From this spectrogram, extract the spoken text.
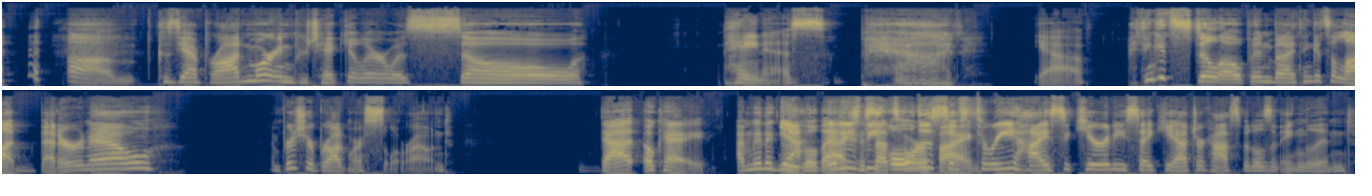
um, because yeah, Broadmoor in particular was so Heinous. bad. Yeah. I think it's still open, but I think it's a lot better now. I'm pretty sure Broadmoor's still around. That okay. I'm gonna Google that. It is the that's oldest horrifying. of three high security psychiatric hospitals in England.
